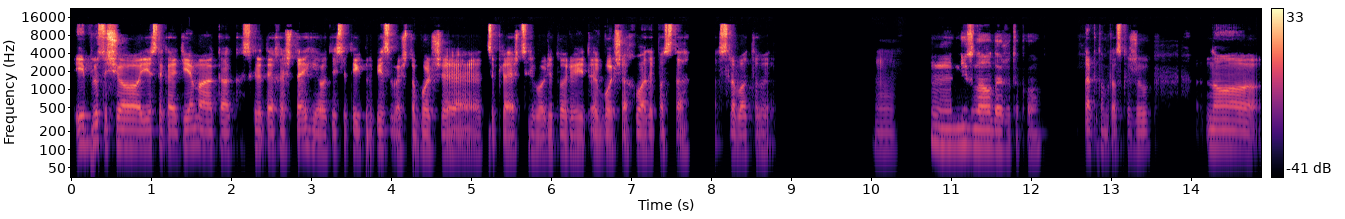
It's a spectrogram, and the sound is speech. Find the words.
И плюс еще есть такая тема, как скрытые хэштеги. Вот если ты их приписываешь, то больше цепляешь целевую аудиторию, и больше охваты поста срабатывает. Mm. Не знал даже такого. Я потом расскажу. Но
